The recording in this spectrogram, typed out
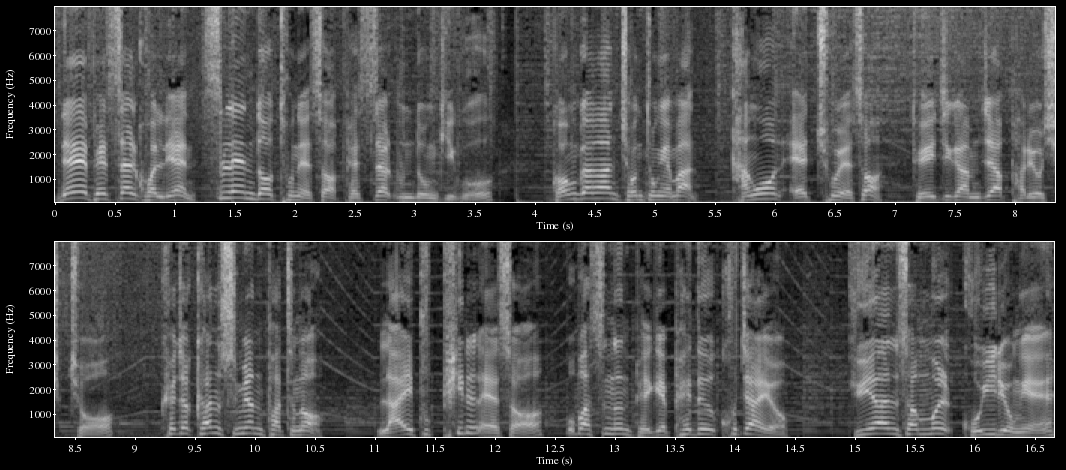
내 뱃살 관리엔 슬렌더 톤에서 뱃살 운동기구, 건강한 전통의 맛 강원 애초에서 돼지 감자 발효 식초, 쾌적한 수면 파트너 라이프 필에서 뽑아 쓰는 베개 패드 코자요, 귀한 선물 고일용의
